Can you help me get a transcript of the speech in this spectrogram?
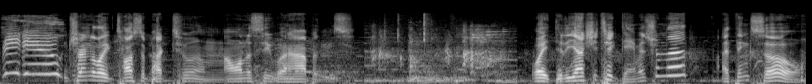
Redo! I'm trying to like toss it back to him. I want to see what happens. Wait, did he actually take damage from that? I think so.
